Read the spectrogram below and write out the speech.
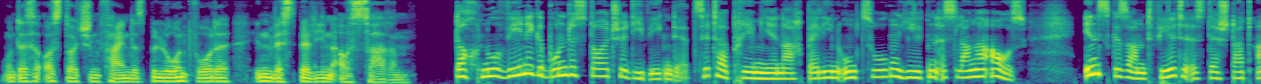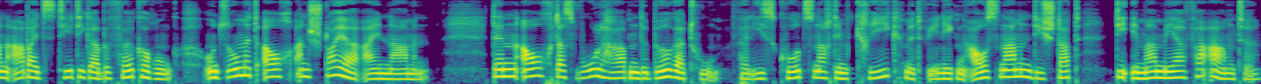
und des ostdeutschen Feindes belohnt wurde, in Westberlin auszuharren. Doch nur wenige Bundesdeutsche, die wegen der Zitterprämie nach Berlin umzogen, hielten es lange aus. Insgesamt fehlte es der Stadt an arbeitstätiger Bevölkerung und somit auch an Steuereinnahmen. Denn auch das wohlhabende Bürgertum verließ kurz nach dem Krieg mit wenigen Ausnahmen die Stadt, die immer mehr verarmte.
